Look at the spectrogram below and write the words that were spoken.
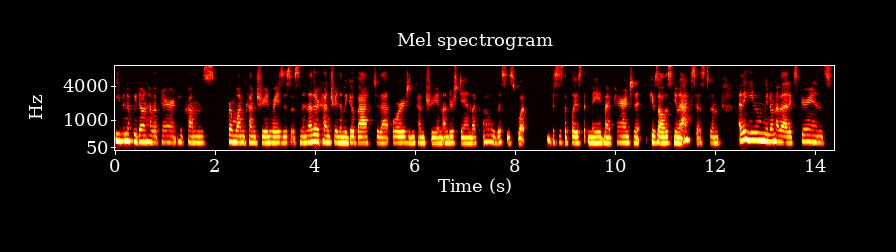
even if we don't have a parent who comes from one country and raises us in another country and then we go back to that origin country and understand like oh this is what this is the place that made my parent and it gives all this new access to them i think even when we don't have that experience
